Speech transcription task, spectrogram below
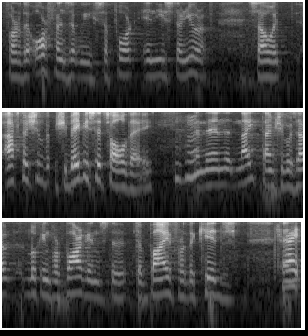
for the orphans that we support in Eastern Europe. So it, after she, she babysits all day, Mm-hmm. And then at nighttime, she goes out looking for bargains to, to buy for the kids. That's and, right.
